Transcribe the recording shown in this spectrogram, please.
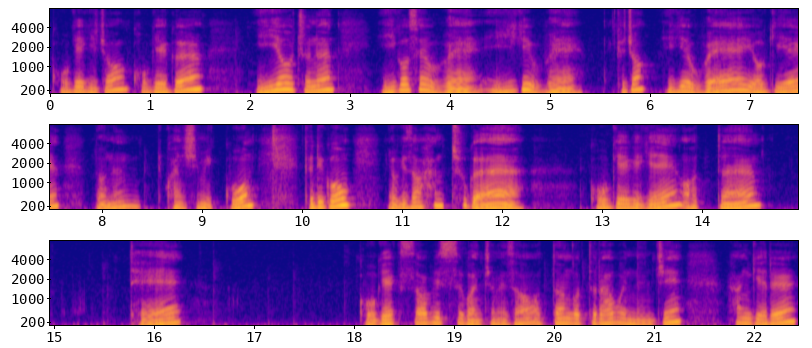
고객이죠. 고객을 이어주는 이것에 왜 이게 왜 그죠? 이게 왜 여기에 너는 관심 있고 그리고 여기서 한투가 고객에게 어떠한 대 고객 서비스 관점에서 어떠한 것들을 하고 있는지 한 개를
